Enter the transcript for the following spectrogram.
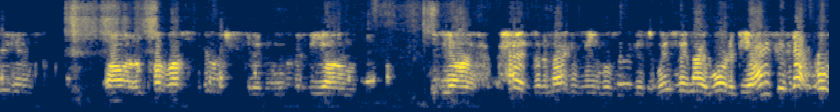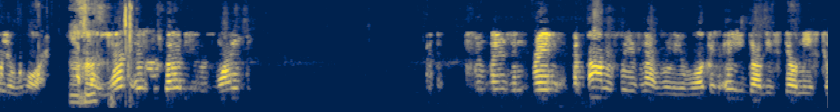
reading uh, Wrestling Illustrated, the um, the uh, heads of the magazine was this Wednesday Night War. To be honest, it's not really a war. Uh So yes, AEW was one wins and ring, but honestly, it's not really a war because AEW still needs to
